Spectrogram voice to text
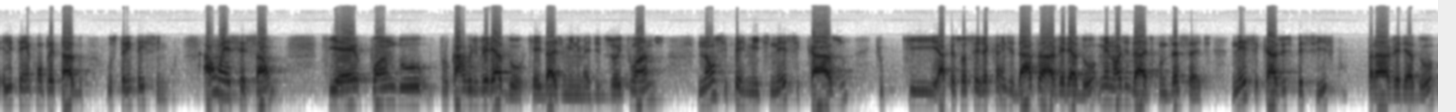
ele tenha completado os 35. Há uma exceção, que é quando, para o cargo de vereador, que a idade mínima é de 18 anos, não se permite, nesse caso, que, que a pessoa seja candidata a vereador menor de idade, com 17. Nesse caso específico, para vereador,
